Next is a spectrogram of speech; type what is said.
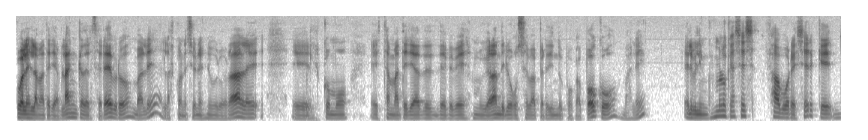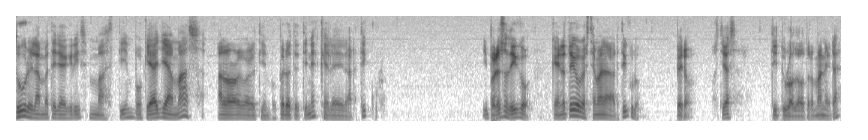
cuál es la materia blanca del cerebro, ¿vale? Las conexiones neuronales, cómo esta materia de, bebé es muy grande y luego se va perdiendo poco a poco, ¿vale? El bilingüismo lo que hace es favorecer que dure la materia gris más tiempo, que haya más a lo largo del tiempo, pero te tienes que leer el artículo. Y por eso digo, que no te digo que esté mal el artículo, pero, hostias, título de otra manera.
